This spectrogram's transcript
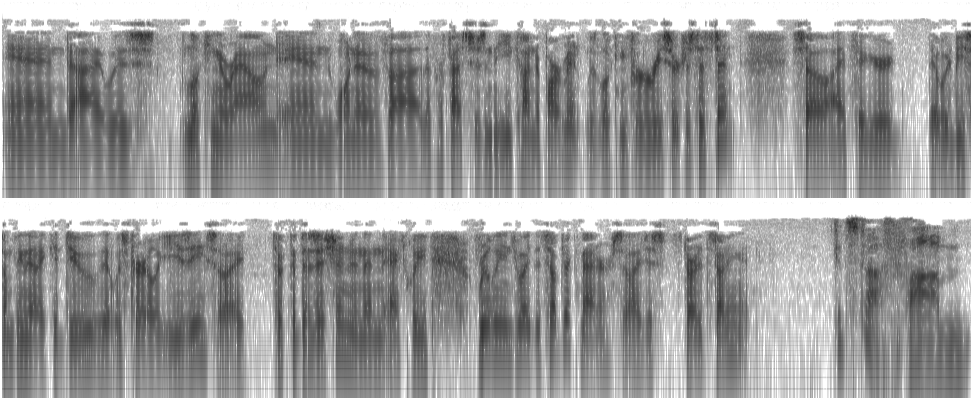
and I was looking around, and one of uh, the professors in the econ department was looking for a research assistant, so I figured that would be something that I could do that was fairly easy, so I took the position, and then actually really enjoyed the subject matter, so I just started studying it. Good stuff. Um,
